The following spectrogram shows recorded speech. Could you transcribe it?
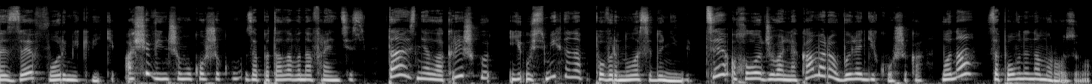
безе в формі квітів. А що в іншому кошику? запитала вона Френсіс. Та зняла кришку і усміхнена повернулася до Ніни. Це охолоджувальна камера у вигляді кошика. Вона заповнена морозивом.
